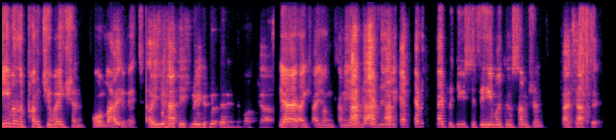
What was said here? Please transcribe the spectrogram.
even the punctuation or lack are, of it. Are you happy for me to put that in the podcast? Yeah, I, I don't. I mean, every, everything, everything I produce is for human consumption. Fantastic.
